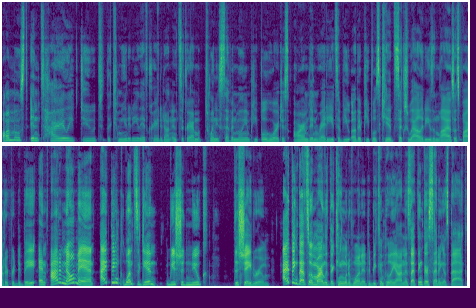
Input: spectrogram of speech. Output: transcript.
almost entirely due to the community they've created on Instagram of 27 million people who are just armed and ready to view other people's kids' sexualities and lives as fodder for debate. And I don't know, man. I think once again, we should nuke the shade room. I think that's what Martin Luther King would have wanted, to be completely honest. I think they're setting us back.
